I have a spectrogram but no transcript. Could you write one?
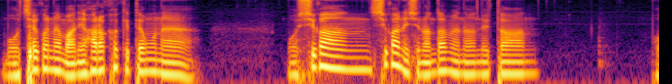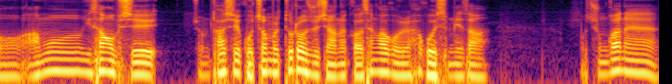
뭐 최근에 많이 하락했기 때문에 뭐 시간 시간이 지난다면은 일단 뭐 아무 이상 없이 좀 다시 고점을 뚫어주지 않을까 생각을 하고 있습니다. 뭐 중간에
